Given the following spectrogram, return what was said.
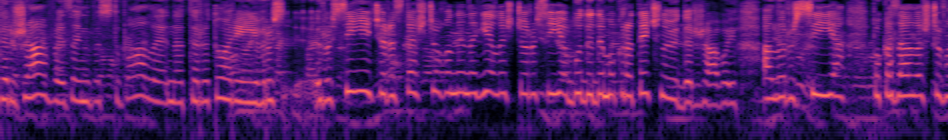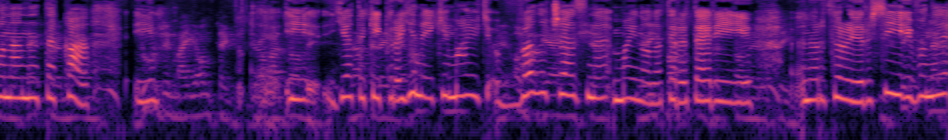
держави заінвестували на території Росії через те, що вони надіяли, що Росія буде демократичною державою, але Росія показала, що вона не така. І і є такі країни, які мають величезне майно на території на території Росії, і вони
